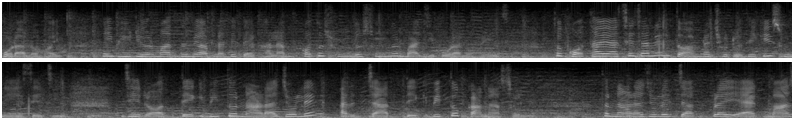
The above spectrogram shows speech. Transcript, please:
পোড়ানো হয়। এই ভিডিওর মাধ্যমে আপনাদের দেখালাম কত সুন্দর সুন্দর বাজি পোড়ানো হয়েছে। তো কথায় আছে জানেন তো, আমরা ছোট থেকেই শুনে এসেছি যে রথ দেখবি তো নাড়া জ্বলে আর জাত দেখবি তো কানা চলে। তো নাড়া জলের জাত প্রায় এক মাস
